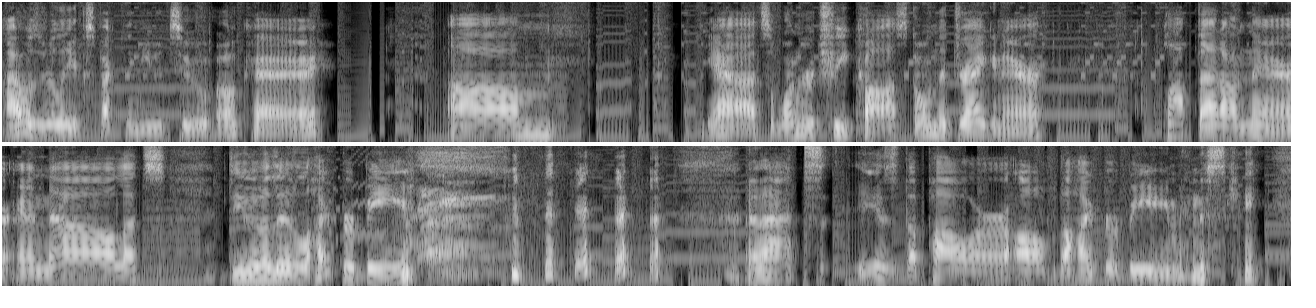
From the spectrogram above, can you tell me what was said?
I was really expecting you to... Okay. Um... Yeah, it's a one retreat cost. Go in the Dragonair. Plop that on there, and now let's do a little hyper beam. and that is the power of the hyper beam in this game.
